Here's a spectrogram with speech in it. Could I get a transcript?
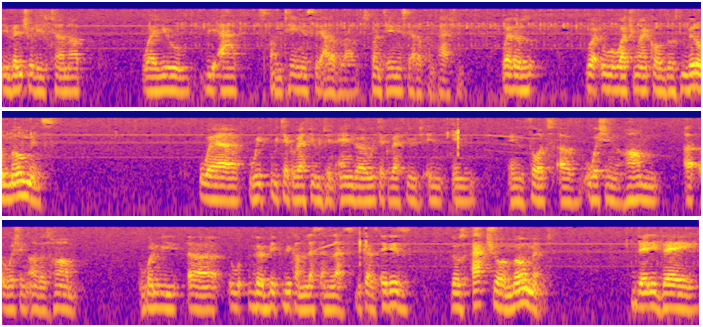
eventually turn up where you react spontaneously out of love, spontaneously out of compassion. Where those, what, what you might call those little moments where we, we take refuge in anger, we take refuge in, in, in thoughts of wishing harm, uh, wishing others harm, when we uh, they become less and less because it is those actual moments, day to day,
